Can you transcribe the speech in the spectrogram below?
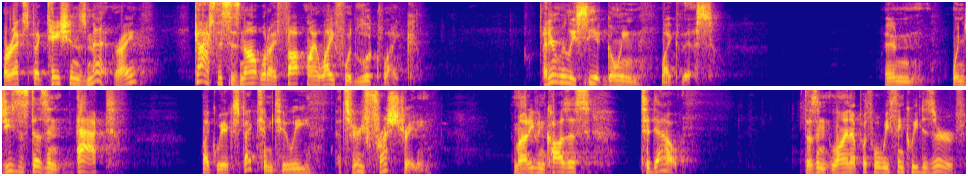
our expectations met, right? Gosh, this is not what I thought my life would look like. I didn't really see it going like this. And when Jesus doesn't act like we expect him to, we, that's very frustrating. It might even cause us to doubt. It Doesn't line up with what we think we deserve.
